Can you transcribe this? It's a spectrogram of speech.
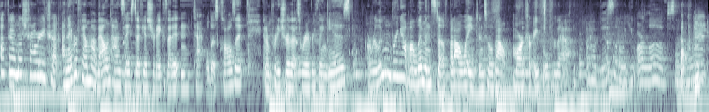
I found my strawberry truck. I never found my Valentine's Day stuff yesterday because I didn't tackle this closet, and I'm pretty sure that's where everything is. I really want to bring out my lemon stuff, but I'll wait until about March or April for that. I have this little You Are Loved sign.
